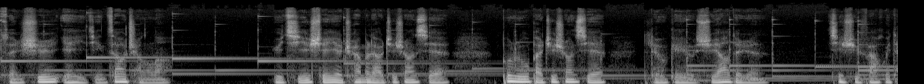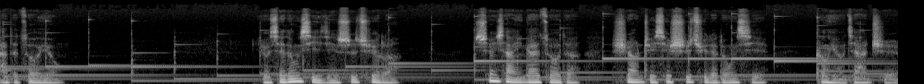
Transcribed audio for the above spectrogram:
损失也已经造成了。与其谁也穿不了这双鞋，不如把这双鞋留给有需要的人，继续发挥它的作用。”有些东西已经失去了，剩下应该做的是让这些失去的东西更有价值。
